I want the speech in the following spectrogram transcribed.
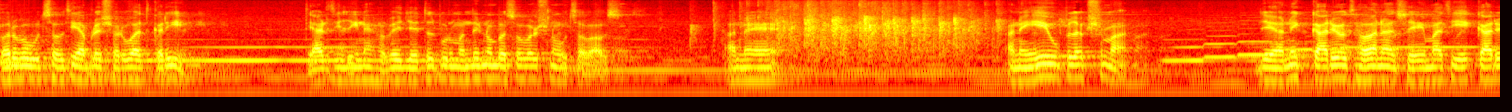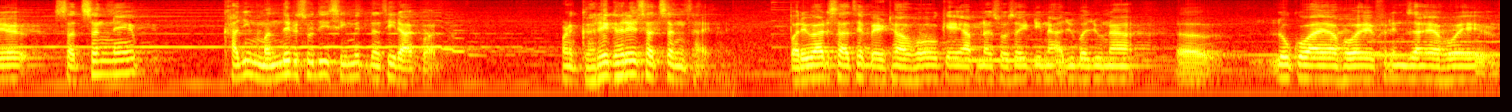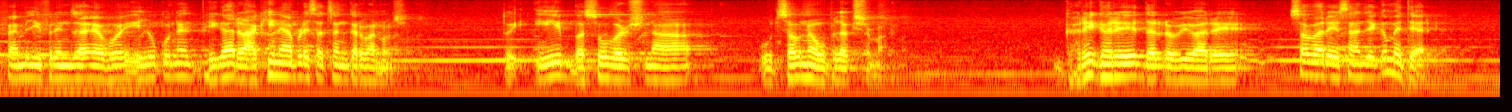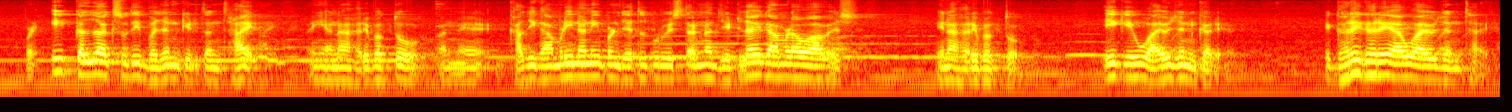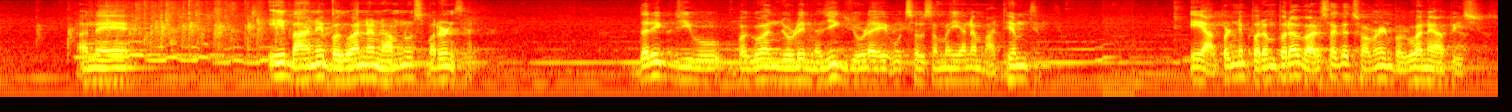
પર્વ ઉત્સવથી આપણે શરૂઆત કરી, ત્યારથી લઈને હવે જેતલપુર મંદિરનો બસો વર્ષનો ઉત્સવ આવશે. અને અને એ ઉપલક્ષમાં જે અનેક કાર્યો થવાના છે, એમાંથી એક કાર્ય સત્સંગને ખાલી મંદિર સુધી સીમિત નથી રાખવાનું, પણ ઘરે ઘરે સત્સંગ થાય. પરિવાર સાથે બેઠા હો કે આપના સોસાયટીના આજુબાજુના લોકો આવ્યા હોય ફ્રેન્ડ્સ આવ્યા હોય ફેમિલી ફ્રેન્ડ્સ આવ્યા હોય, એ લોકોને ભેગા રાખીને આપણે સત્સંગ કરવાનો છે. તો એ બસો વર્ષના ઉત્સવના ઉપલક્ષ્યમાં ઘરે ઘરે દર રવિવારે સવારે, સાંજે ગમે ત્યારે, પણ એક કલાક સુધી ભજન કીર્તન થાય અહીંયાના હરિભક્તો અને ખાલી ગામડીના નહીં, પણ જેતલપુર વિસ્તારના જેટલાય ગામડાઓ આવે છે, એના હરિભક્તો એક એવું આયોજન કરે એ ઘરે ઘરે આવું આયોજન થાય. અને એ બાને ભગવાનના નામનું સ્મરણ થાય. દરેક જીવો ભગવાન જોડે નજીક જોડાય ઉત્સવ સમયના માધ્યમથી. એ આપણને પરંપરા વારસાગત સ્વામિનારાયણ ભગવાને આપી છે.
